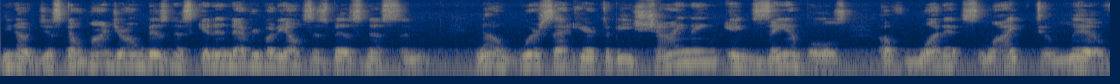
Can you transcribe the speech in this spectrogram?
you know, just don't mind your own business, get into everybody else's business. And no, we're set here to be shining examples of what it's like to live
